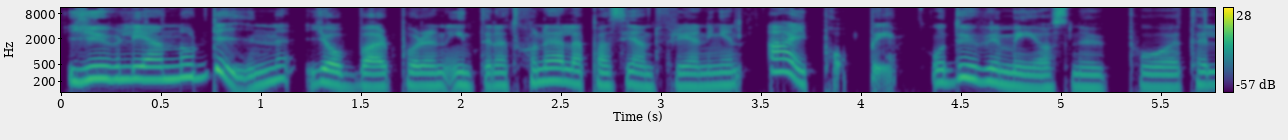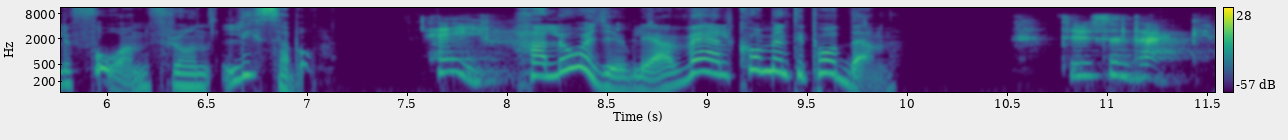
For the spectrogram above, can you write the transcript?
Julia Nordin jobbar på den internationella patientföreningen iPoppy och du är med oss nu på telefon från Lissabon. Hej! Hallå Julia, välkommen till podden! Tusen tack!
